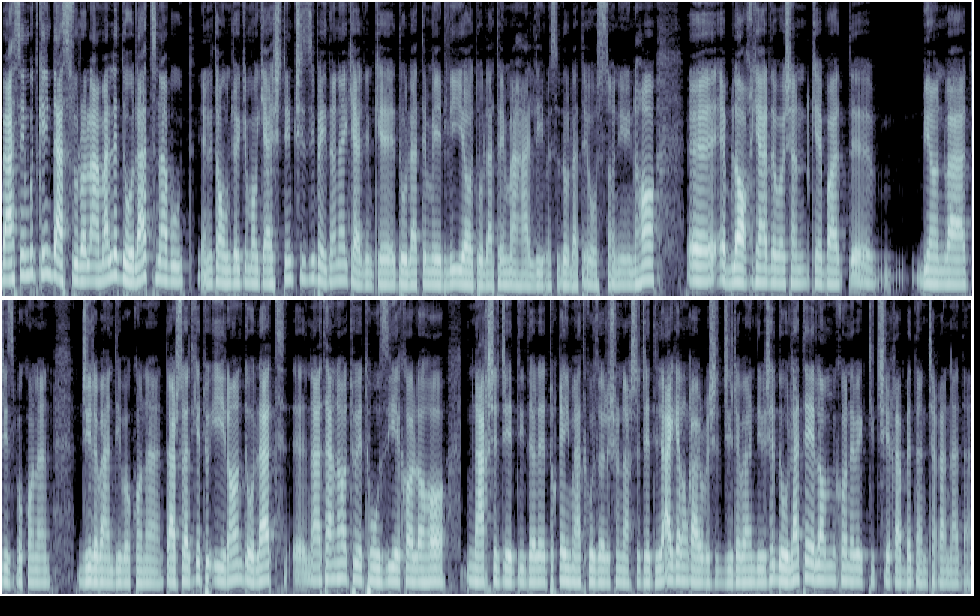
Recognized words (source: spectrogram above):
بحث این بود که این دستورالعمل دولت نبود. یعنی تا اونجایی که ما گشتیم چیزی پیدا نکردیم که دولت ملی یا دولت محلی مثل دولت استانی اینها ابلاغ کرده باشن که باید بیان و چیز بکنن جیره بندی بکنن. در صورتی که تو ایران دولت نه تنها توی توزیع کالاها نقش جدی داره تو قیمت گذارشون نقش جدی داره. اگر اون قرار بشه جیره بندی بشه دولت اعلام می‌کنه به کی چقدر بدن چقدر ندن.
